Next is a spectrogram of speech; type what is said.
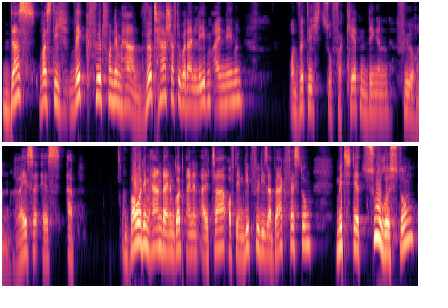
Das, was dich wegführt von dem Herrn, wird Herrschaft über dein Leben einnehmen und wird dich zu verkehrten Dingen führen. Reiße es ab. Und baue dem Herrn, deinem Gott, einen Altar auf dem Gipfel dieser Bergfestung mit der Zurüstung,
